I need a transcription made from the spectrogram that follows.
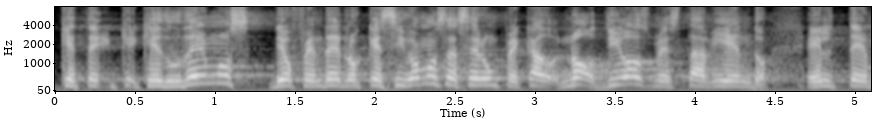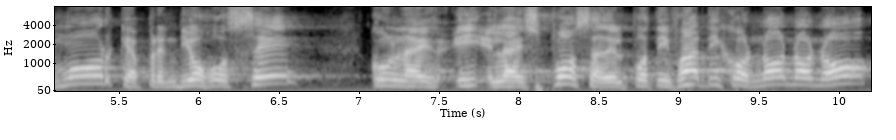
que, que, dudemos de ofenderlo, que si vamos a hacer un pecado, no, Dios me está viendo. El temor que aprendió José con la, la, esposa del Potifar dijo, no, no, no,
